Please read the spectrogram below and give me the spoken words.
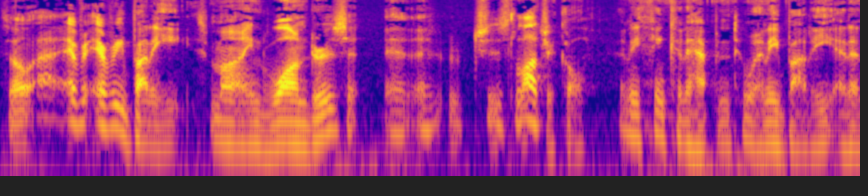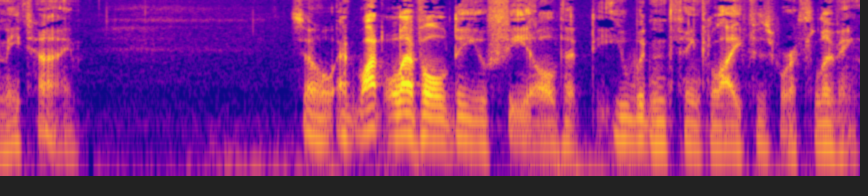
So uh, every, everybody's mind wanders, uh, uh, which is logical. Anything could happen to anybody at any time. So, at what level do you feel that you wouldn't think life is worth living?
